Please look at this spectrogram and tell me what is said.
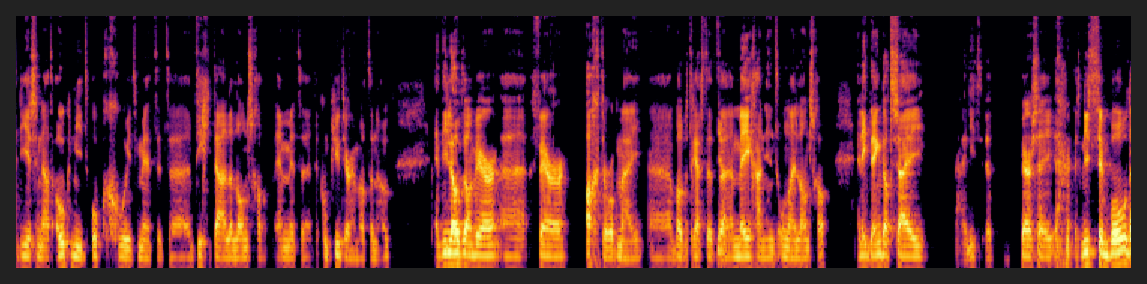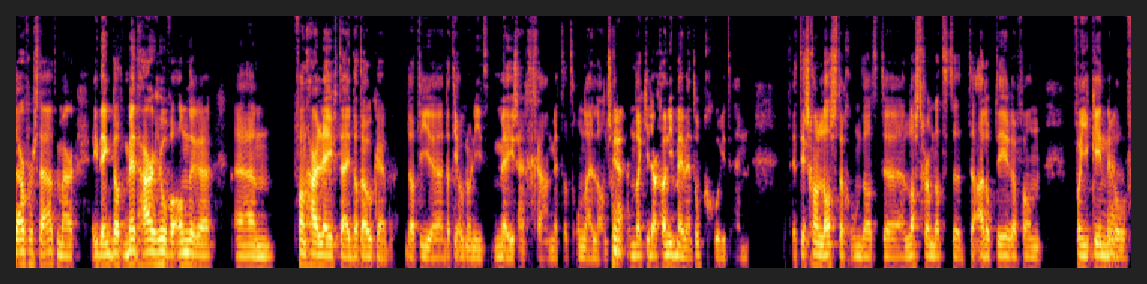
die is inderdaad ook niet opgegroeid met het digitale landschap en met de computer en wat dan ook. En die loopt dan weer ver achter op mij, wat betreft het meegaan in het online landschap. En ik denk dat zij nou, niet per se is niet symbool daarvoor staat. Maar ik denk dat met haar heel veel anderen ehm, van haar leeftijd dat ook hebben. Dat die, uh, dat die ook nog niet mee zijn gegaan met dat online landschap. Omdat je daar gewoon niet mee bent opgegroeid. En het, is gewoon lastig om dat, te, lastiger om dat te, te adopteren van, van je kinderen of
